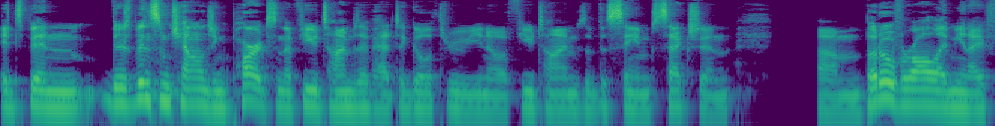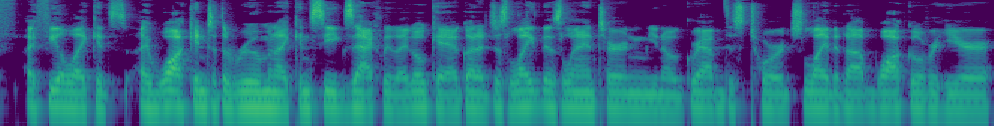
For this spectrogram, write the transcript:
it's been there's been some challenging parts and a few times i've had to go through you know a few times of the same section um, but overall, I mean, I, I feel like it's I walk into the room and I can see exactly like okay, I've got to just light this lantern, you know, grab this torch, light it up, walk over here,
